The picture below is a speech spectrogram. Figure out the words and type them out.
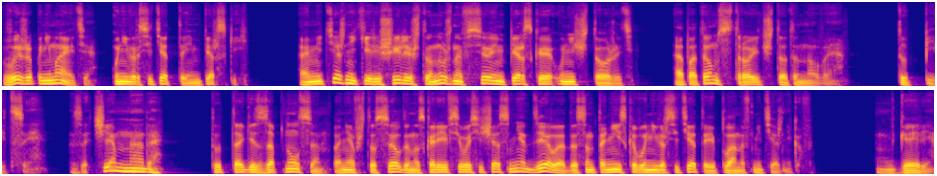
Вы же понимаете, университет-то имперский. А мятежники решили, что нужно все имперское уничтожить, а потом строить что-то новое. Тупицы. Зачем надо? Тут Тагис запнулся, поняв, что Селдону, скорее всего, сейчас нет дела до Сантонийского университета и планов мятежников. «Гэри,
